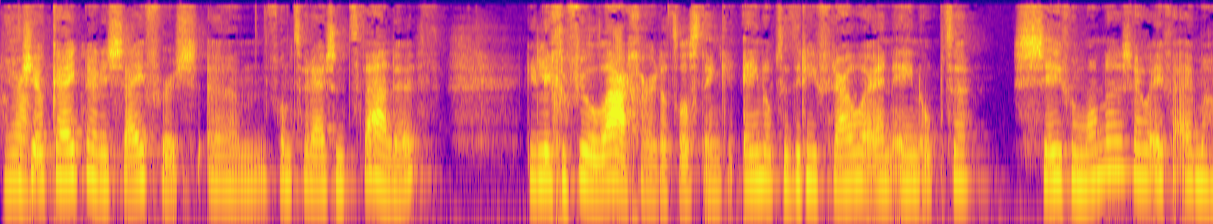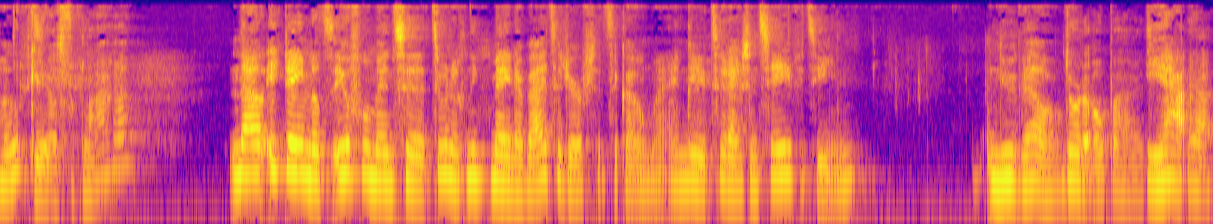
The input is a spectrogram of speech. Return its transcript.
Ja. Als je ook kijkt naar de cijfers ehm, van 2012, die liggen veel lager. Dat was denk ik 1 op de 3 vrouwen en 1 op de 7 mannen, zo even uit mijn hoofd. Kun je dat verklaren? Nou, ik denk dat heel veel mensen toen nog niet mee naar buiten durfden te komen. En nu in 2017, nu wel. Door de openheid. Ja. ja.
